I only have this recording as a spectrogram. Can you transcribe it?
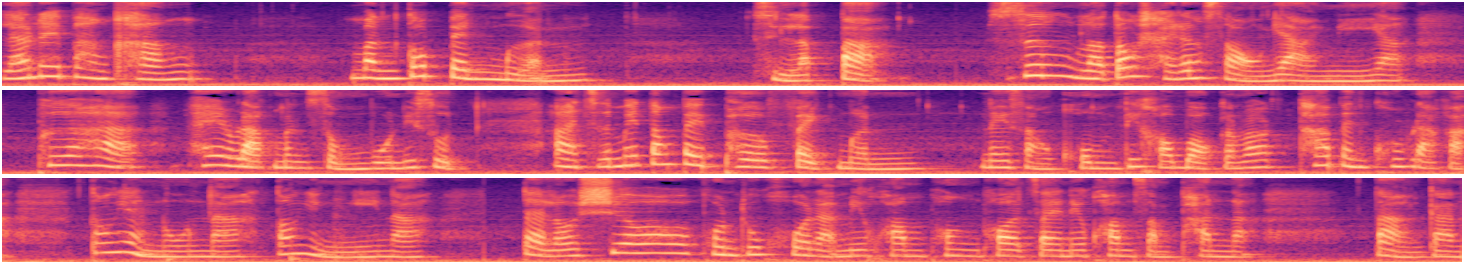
แล้วในบางครั้งมันก็เป็นเหมือนศิลปะ ซึ่งเราต้องใช้ทั้งสองอย่างนี้อะเพื่อให้รักมันสมบูรณ์ที่สุด อาจจะไม่ต้องไปเพอร์เฟกเหมือนในสังคมที่เขาบอกกันว่าถ้าเป็นคู่รักอะต้องอย่างนู้นนะ ต้องอย่างนี้นะ แต่เราเชื่อว่าคนทุกคนอะมีความพึงพอใจในความสัมพันธ์อะ ต่างกัน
